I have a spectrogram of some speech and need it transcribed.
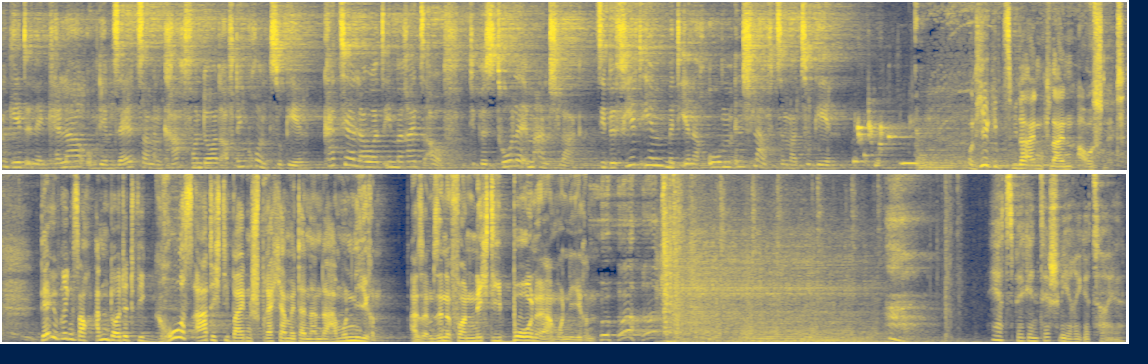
Bergmann geht in den Keller, um dem seltsamen Krach von dort auf den Grund zu gehen. Katja lauert ihm bereits auf, die Pistole im Anschlag. Sie befiehlt ihm, mit ihr nach oben ins Schlafzimmer zu gehen. Und hier gibt's wieder einen kleinen Ausschnitt, der übrigens auch andeutet, wie großartig die beiden Sprecher miteinander harmonieren. Also im Sinne von nicht die Bohne harmonieren. Jetzt beginnt der schwierige Teil.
